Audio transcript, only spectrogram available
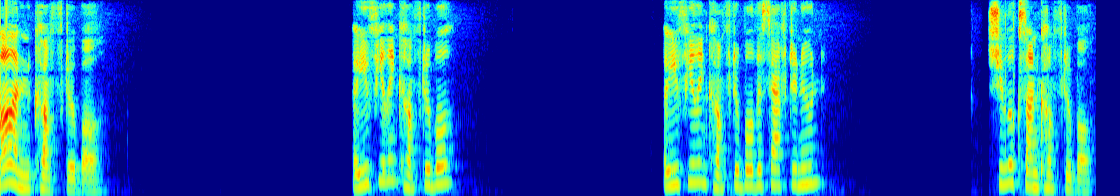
uncomfortable. Are you feeling comfortable? Are you feeling comfortable this afternoon? She looks uncomfortable.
